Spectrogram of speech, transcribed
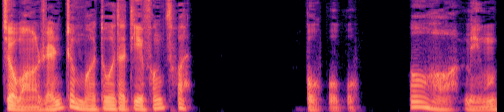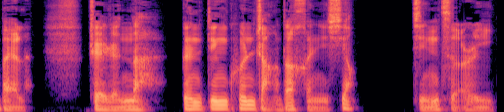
就往人这么多的地方窜。不不不，哦，明白了，这人呐，跟丁坤长得很像，仅此而已。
